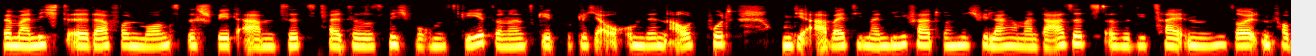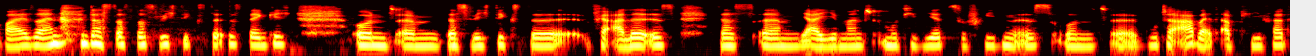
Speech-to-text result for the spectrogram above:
wenn man nicht äh, davon morgens bis spät abends sitzt, weil das ist nicht, worum es geht, sondern es geht wirklich auch um den Output, um die Arbeit, die man liefert und nicht, wie lange man da sitzt. Also die Zeiten sollten vorbei sein, dass das das Wichtigste ist, denke ich. Und ähm, das Wichtigste für alle ist, dass ähm, ja jemand motiviert, zufrieden ist und äh, gute Arbeit abliefert.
